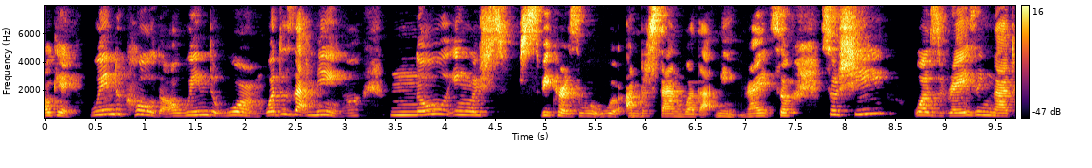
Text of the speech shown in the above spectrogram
okay, wind cold or wind warm. What does that mean? No English speakers will, will understand what that means, right? So, so she was raising that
